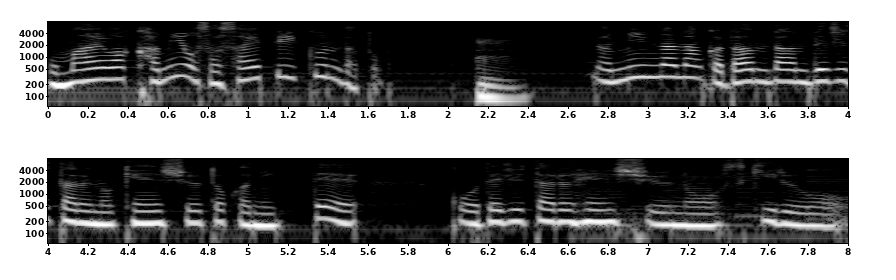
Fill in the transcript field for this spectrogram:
お前は紙を支えていくんだと。うん。らみんななんかだんだんデジタルの研修とかに行ってこうデジタル編集のスキルを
